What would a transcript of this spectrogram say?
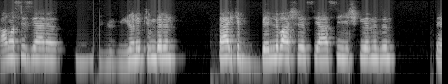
Ama siz yani yönetimlerin belki belli başlı siyasi ilişkilerinizin e,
